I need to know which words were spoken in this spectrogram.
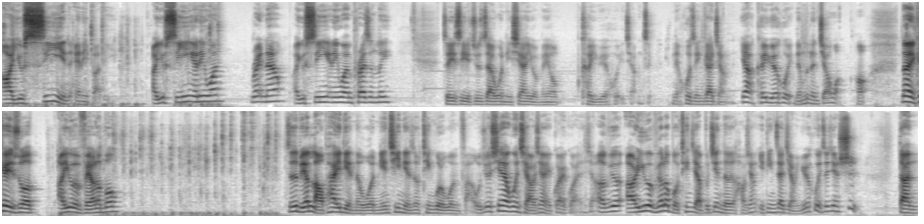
：“Are you seeing anybody? Are you seeing anyone right now? Are you seeing anyone presently？” 这意思也就是在问你现在有没有可以约会这样子，那或者应该讲呀，可以约会，能不能交往？好，那也可以说：“Are you available？” 这是比较老派一点的，我年轻一点的时候听过的问法。我觉得现在问起来好像也怪怪的，像 Are you Are you available？听起来不见得好像一定在讲约会这件事，但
